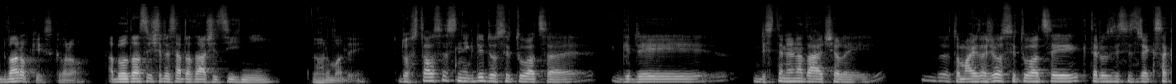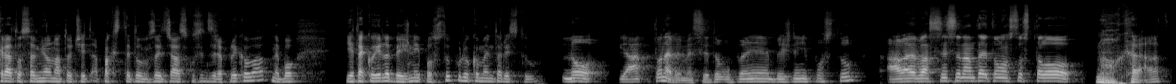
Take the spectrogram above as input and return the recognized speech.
Dva roky skoro. A bylo to asi 60 natáčecích dní dohromady. Dostal ses někdy do situace, kdy, kdy jste nenatáčeli, Tomáš zažil situaci, kterou jsi řekl, sakra, to jsem měl natočit a pak jste to museli třeba zkusit zreplikovat? Nebo je takovýhle běžný postup u dokumentaristů? No, já to nevím, jestli je to úplně běžný postup, ale vlastně se nám tady to stalo mnohokrát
